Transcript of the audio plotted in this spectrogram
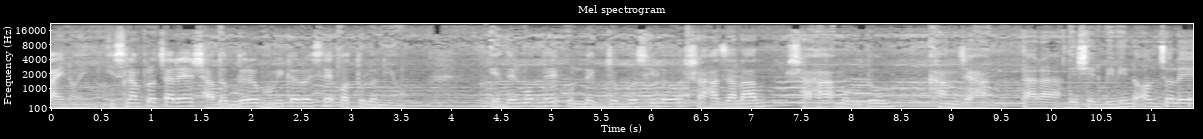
তাই নয়, ইসলাম প্রচারে সাধকদেরও ভূমিকা রয়েছে অতুলনীয়। এদের মধ্যে উল্লেখযোগ্য ছিল শাহজালাল, শাহা মুকদুম, খান জাহান। তারা দেশের বিভিন্ন অঞ্চলে,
